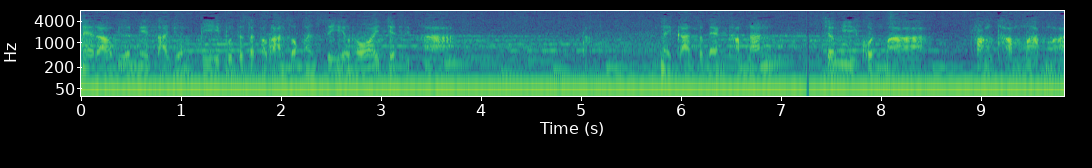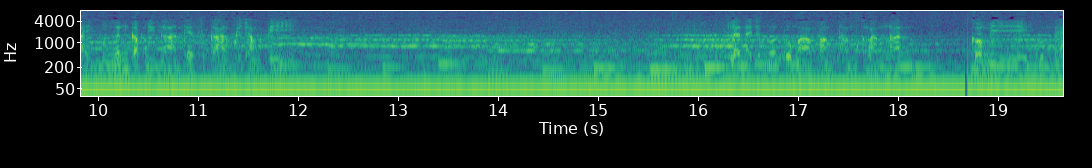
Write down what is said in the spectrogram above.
ในราวเดือนเมษายนปีพุทธศักราช 2475 ในการแสดงธรรมนั้น จะมีคนมาฟังธรรมมากมายเหมือนกับมีงานเทศกาลประจำปี และในจำนวนผู้มาฟังธรรมครั้งนั้น ก็มีคุณแม่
